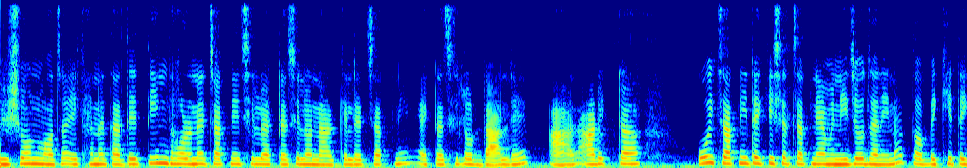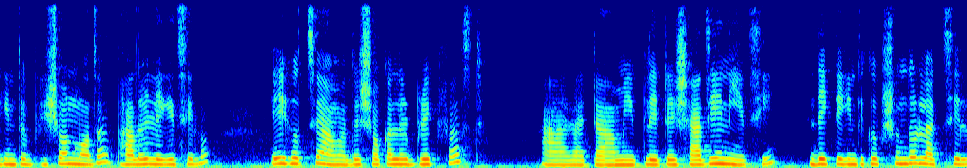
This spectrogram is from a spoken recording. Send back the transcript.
ভীষণ মজা। এখানে তাদের তিন ধরনের চাটনি ছিল। একটা ছিল নারকেলের চাটনি, একটা ছিল ডালের। আর আরেকটা, ওই চাটনিটা কিসের চাটনি আমি নিজেও জানি না, তবে খেতে কিন্তু ভীষণ মজা, ভালোই লেগেছিল। এই হচ্ছে আমাদের সকালের ব্রেকফাস্ট আর এটা আমি প্লেটে সাজিয়ে নিয়েছি। দেখতে কিন্তু খুব সুন্দর লাগছিল।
